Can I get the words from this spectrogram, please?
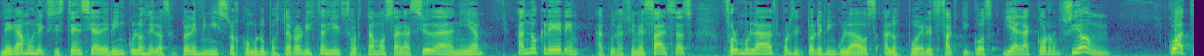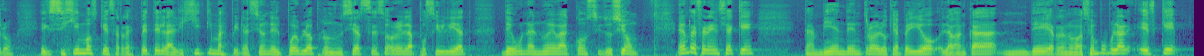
negamos la existencia de vínculos de los actuales ministros con grupos terroristas y exhortamos a la ciudadanía a no creer en acusaciones falsas formuladas por sectores vinculados a los poderes fácticos y a la corrupción. Cuatro, exigimos que se respete la legítima aspiración del pueblo a pronunciarse sobre la posibilidad de una nueva constitución, en referencia a que también dentro de lo que ha pedido la bancada de Renovación Popular es que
